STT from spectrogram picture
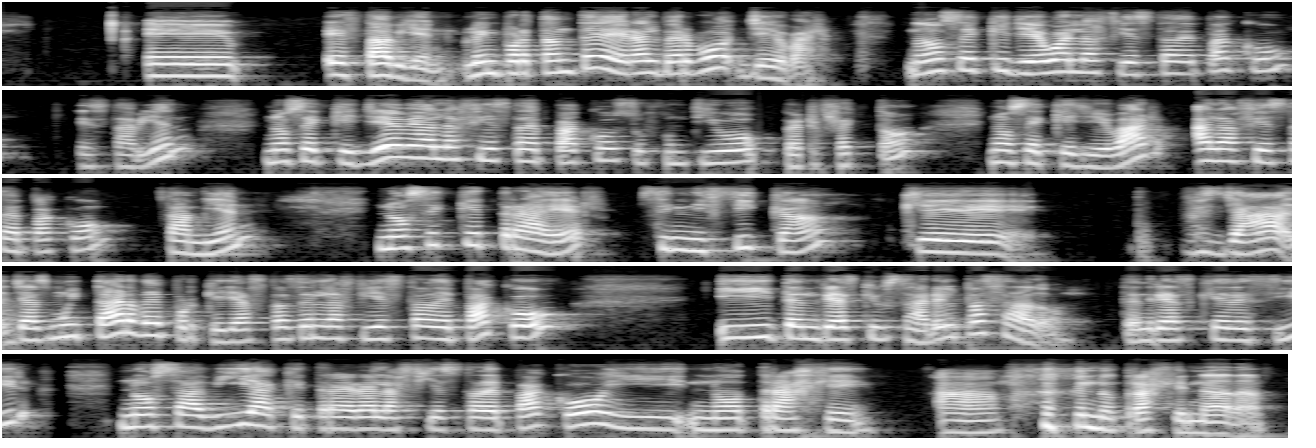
Eh, está bien, lo importante era el verbo llevar. No sé qué llevo a la fiesta de Paco, está bien. No sé qué lleve a la fiesta de Paco, subjuntivo perfecto. No sé qué llevar a la fiesta de Paco, también. No sé qué traer, significa que pues ya, ya es muy tarde porque ya estás en la fiesta de Paco y tendrías que usar el pasado. Tendrías que decir, no sabía qué traer a la fiesta de Paco y no traje, no traje nada.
